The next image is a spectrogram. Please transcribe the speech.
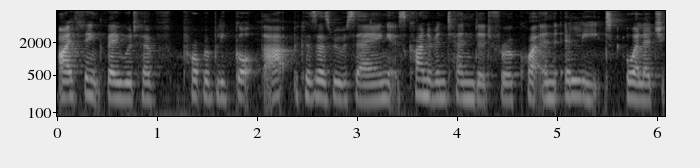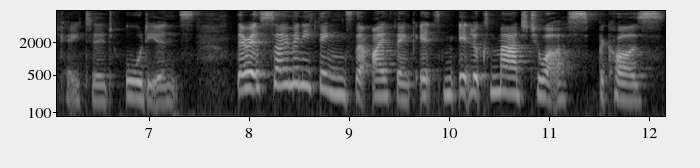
I think they would have probably got that because, as we were saying, it's kind of intended for a quite an elite, well-educated audience. There is so many things that I think it's it looks mad to us because,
